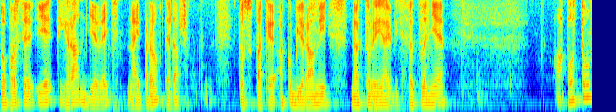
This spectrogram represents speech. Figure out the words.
No proste je tých rán 9 najprv, teda však to sú také akoby rany, na ktoré je aj vysvetlenie. A potom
